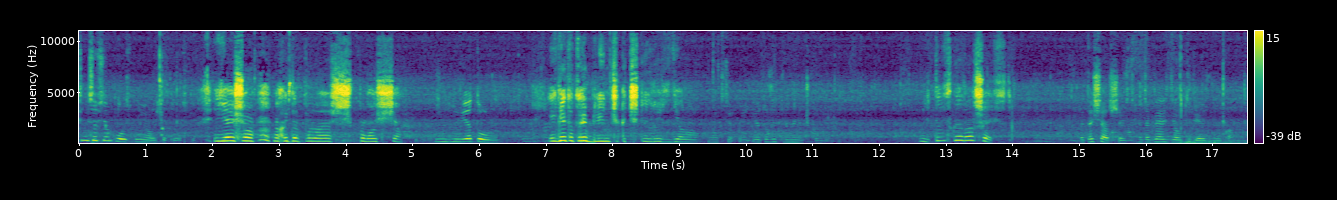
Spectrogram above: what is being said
Ты не совсем плоский, у меня вообще плоский. И я еще находил площ, площадь. Мгм, Я тоже. И где-то три блинчика, четыре сделал. Ну, Я тоже три делал. Нет, ты сказал шесть. Это сейчас 6. А тогда я сделал тебе одним камнем.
